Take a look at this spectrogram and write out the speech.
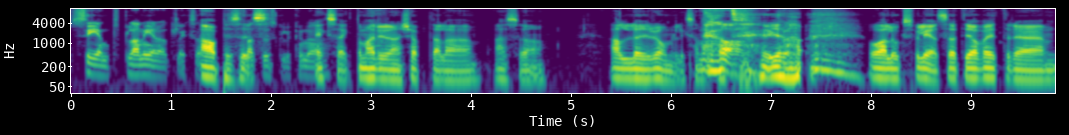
sent planerat liksom. ja För att precis, du skulle kunna exakt, de hade redan köpt alla, alltså all löjrom liksom. Ja, att, ja, och all oxfilé. Så att jag vet det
